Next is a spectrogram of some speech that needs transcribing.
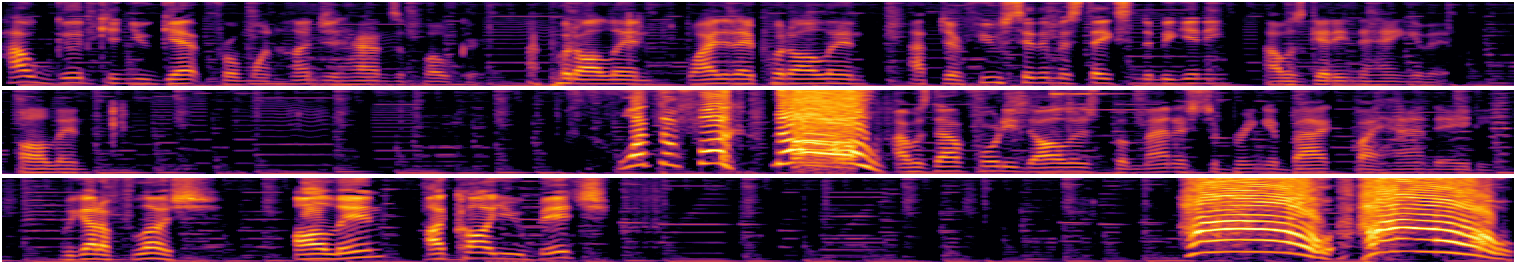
How good can you get from 100 hands of poker? I put all in. Why did I put all in? After a few silly mistakes in the beginning, I was getting the hang of it. All in. What the fuck? No! I was down $40 but managed to bring it back by hand 80. We got a flush. All in? I call you, bitch. How? How?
